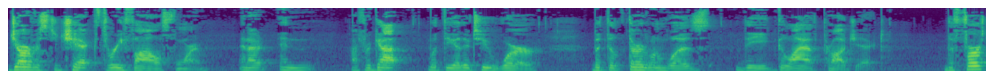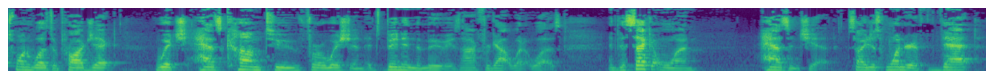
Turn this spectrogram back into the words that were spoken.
Jarvis to check three files for him. And I and I forgot what the other two were, but the third one was the Goliath project. The first one was a project which has come to fruition. It's been in the movies. I forgot what it was. And the second one hasn't yet. So I just wonder if that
